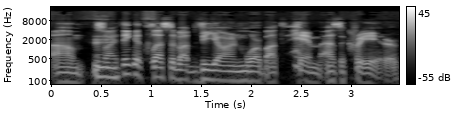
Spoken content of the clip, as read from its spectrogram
Um, mm-hmm. So hmm. I think it's less about VR and more about him as a creator.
